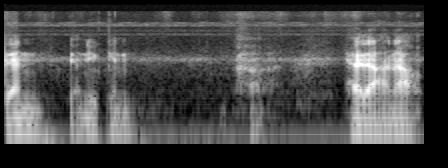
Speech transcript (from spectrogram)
then then you can head on out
